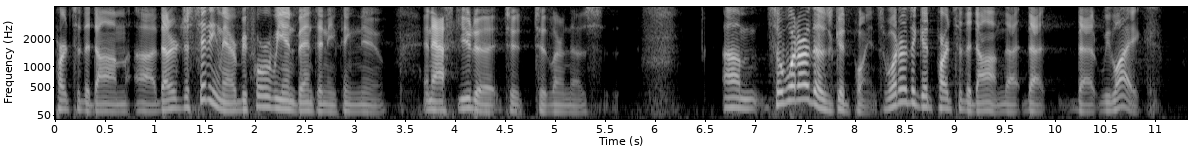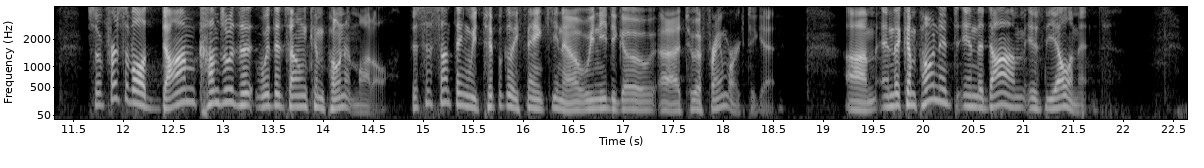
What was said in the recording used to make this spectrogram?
parts of the DOM uh, that are just sitting there before we invent anything new, and ask you to, to, to learn those um, so what are those good points? What are the good parts of the DOM that, that, that we like? So first of all, DOM comes with, it, with its own component model. This is something we typically think, you know, we need to go uh, to a framework to get. Um, and the component in the DOM is the element,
